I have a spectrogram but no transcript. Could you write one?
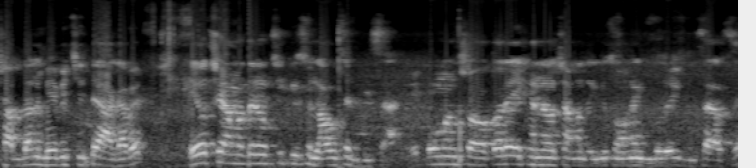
সাবধানে ভেবে চিন্তে আগাবে। এ হচ্ছে আমাদের হচ্ছে কিছু লাউসের ভিসা। প্রমাণ সহকারে এখানে হচ্ছে আমাদের কিছু অনেকগুলোই ভিসা আছে।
